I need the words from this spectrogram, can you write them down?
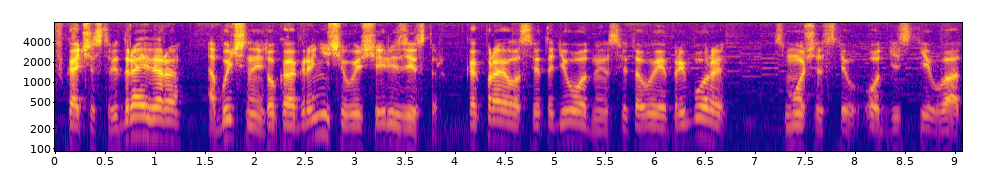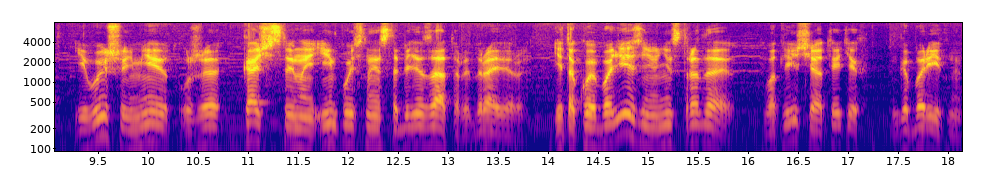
в качестве драйвера обычный токоограничивающий резистор. Как правило, светодиодные световые приборы с мощностью от 10 Вт и выше имеют уже качественные импульсные стабилизаторы, драйверы. И такой болезнью не страдают, в отличие от этих габаритных.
